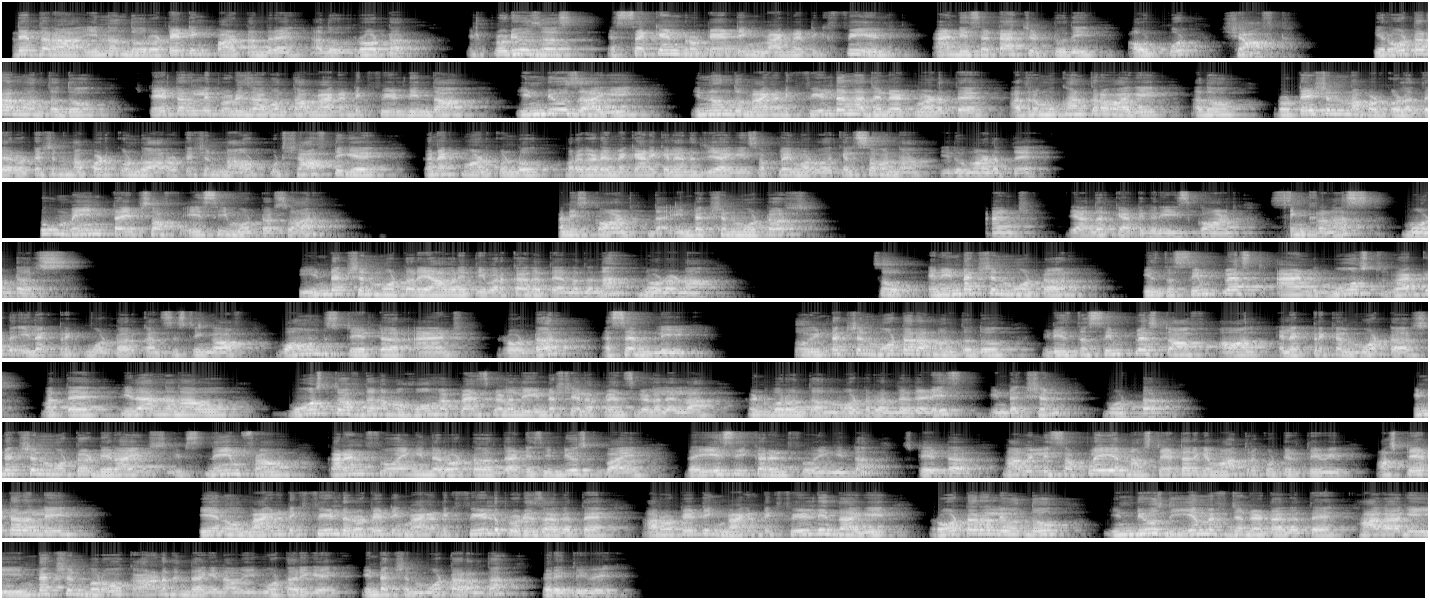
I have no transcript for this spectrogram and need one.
ಅದೇ ತರ ಇನ್ನೊಂದು ರೊಟೇಟಿಂಗ್ ಪಾರ್ಟ್ ಅಂದ್ರೆ ಅದು rotor it produces a second rotating magnetic field and is attached to the output shaft ಈ ರೋಟರ್ ಅನ್ನುವಂಥದ್ದು ಸ್ಟೇಟರ್ ಅಲ್ಲಿ ಪ್ರೊಡ್ಯೂಸ್ ಆಗುವಂಥ ಮ್ಯಾಗ್ನೆಟಿಕ್ ಫೀಲ್ಡ್ ಇಂದ ಇಂಡ್ಯೂಸ್ ಆಗಿ ಇನ್ನೊಂದು ಮ್ಯಾಗ್ನೆಟಿಕ್ ಫೀಲ್ಡ್ ಅನ್ನ ಜನರೇಟ್ ಮಾಡುತ್ತೆ. ಅದರ ಮುಖಾಂತರವಾಗಿ ಅದು ರೊಟೇಷನ್ ಅನ್ನ ಪಡ್ಕೊಳ್ಳುತ್ತೆ. ರೊಟೇಷನ್ ಅನ್ನ ಪಡ್ಕೊಂಡು ಆ ರೊಟೇಷನ್ನ ಔಟ್ಪುಟ್ ಶಾಫ್ಟಿಗೆ ಕನೆಕ್ಟ್ ಮಾಡಿಕೊಂಡು ಹೊರಗಡೆ ಮೆಕ್ಯಾನಿಕಲ್ ಎನರ್ಜಿ ಆಗಿ ಸಪ್ಲೈ ಮಾಡುವ ಕೆಲಸವನ್ನ ಇದು ಮಾಡುತ್ತೆ. Two main types of A C motors are one is called the induction motors and the other category is called synchronous motors ಈ ಇಂಡಕ್ಷನ್ ಮೋಟರ್ ಯಾವ ರೀತಿ ವರ್ಕ್ ಆಗುತ್ತೆ ಅನ್ನೋದನ್ನ ನೋಡೋಣ. So an induction motor is the simplest and most rugged electric motor consisting of wound stator and rotor assembly. So induction motor ಅನ್ನುವಂಥದ್ದು it is the simplest of all electrical motors ಮತ್ತೆ ಇದನ್ನು ನಾವು most of the ನಮ್ಮ home ಅಪ್ಲಯನ್ಸ್ಗಳಲ್ಲಿ industrial ಅಪ್ಲಯನ್ಸ್ಗಳಲ್ಲೆಲ್ಲ ಕಂಡುಬರುವಂಥ ಒಂದು motor ಅಂದ್ರೆ that is induction motor induction motor derives its name from current flowing in the rotor that is induced by the A C current flowing in the stator ನಾವಿಲ್ಲಿ ಸಪ್ಲೈಯನ್ನು ಸ್ಟೇಟರ್ಗೆ ಮಾತ್ರ ಕೊಟ್ಟಿರ್ತೀವಿ. ಆ ಸ್ಟೇಟರ್ ಅಲ್ಲಿ ಏನು magnetic field rotating magnetic field produce ಆಗುತ್ತೆ. ಆ ರೊಟೇಟಿಂಗ್ ಮ್ಯಾಗ್ನೆಟಿಕ್ ಫೀಲ್ಡ್ ಇಂದಾಗಿ ರೋಟರ್ ಅಲ್ಲಿ ಒಂದು induced E M F generate ಆಗುತ್ತೆ. ಹಾಗಾಗಿ ಈ ಇಂಡಕ್ಷನ್ ಬರುವ ಕಾರಣದಿಂದಾಗಿ ನಾವು ಈ ಮೋಟರಿಗೆ ಇಂಡಕ್ಷನ್ ಮೋಟರ್ ಅಂತ ಕರಿತೀವಿ.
